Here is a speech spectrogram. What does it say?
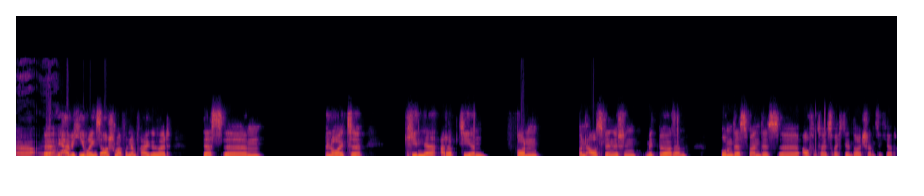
Äh, ja. äh, Habe ich übrigens auch schon mal von einem Fall gehört, dass ähm, Leute Kinder adoptieren von, von ausländischen Mitbürgern, um dass man das äh, Aufenthaltsrecht in Deutschland sichert.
